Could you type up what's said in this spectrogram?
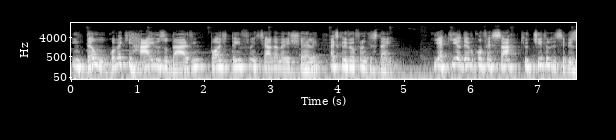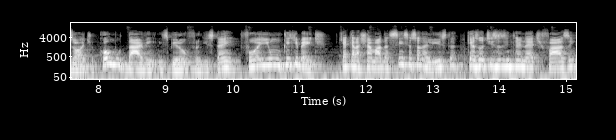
Então, como é que raios o Darwin pode ter influenciado a Mary Shelley a escrever o Frankenstein? E aqui eu devo confessar que o título desse episódio, Como Darwin inspirou Frankenstein, foi um clickbait, que é aquela chamada sensacionalista que as notícias da internet fazem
